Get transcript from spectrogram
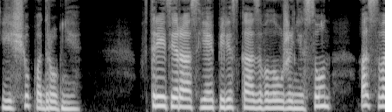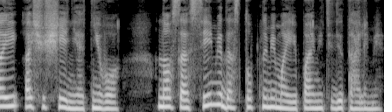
еще подробнее. В третий раз я пересказывала уже не сон, а свои ощущения от него, но со всеми доступными моей памяти деталями.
